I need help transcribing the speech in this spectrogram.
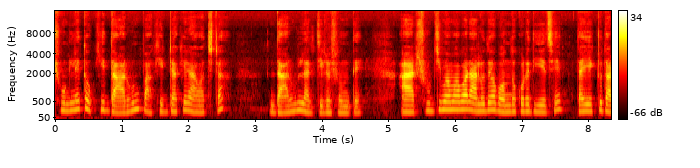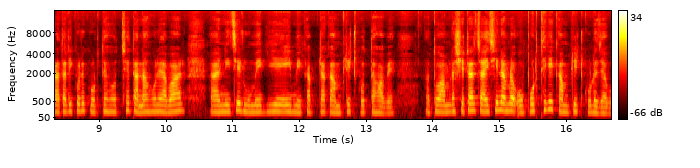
শুনলে তো কি দারুণ পাখির ডাকের আওয়াজটা। দারুণ লাগছিল শুনতে। আর সূর্যি মামা আবার আলো দেওয়া বন্ধ করে দিয়েছে, তাই একটু তাড়াতাড়ি করে করতে হচ্ছে, তা না হলে আবার নিচে রুমে গিয়ে এই মেকআপটা কমপ্লিট করতে হবে। তো আমরা সেটা চাইছি না, আমরা ওপর থেকেই কমপ্লিট করে যাব।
